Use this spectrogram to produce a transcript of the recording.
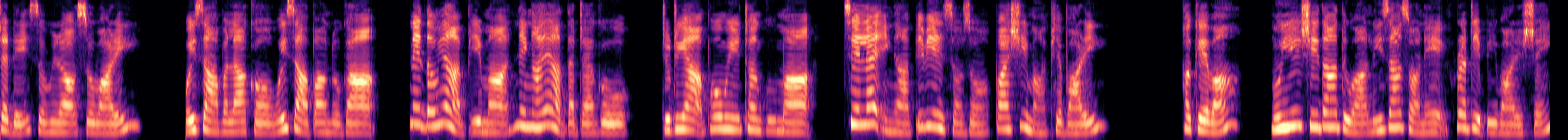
တက်တယ်ဆိုပြီးတော့ဆိုပါတယ်။ဝိဇာဗလာခေါ်ဝိဇာပေါင်းတို့ကနှစ်300ပြေးမှနှစ်900တက်တန်းကိုဒုတိယဖုံးဝင်းထုံကူမှခြေလက်အင်ကပြည့်ပြည့်စုံစုံပါရှိမှာဖြစ်ပါတယ်။ဟုတ်ကဲ့ပါ။မူရင်းရှိသားသူဟာလီစာစော်နဲ့ခရက်ဒစ်ပေးပါရရှင်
